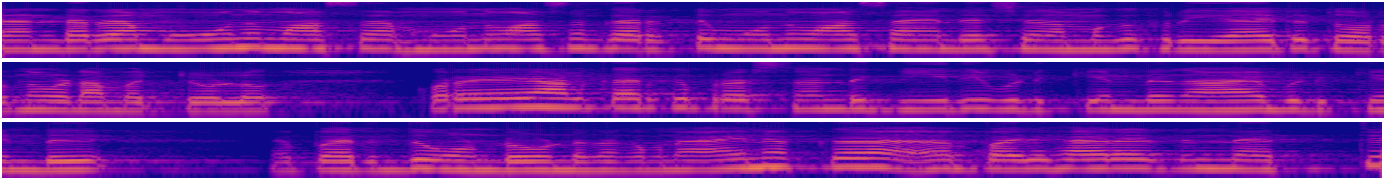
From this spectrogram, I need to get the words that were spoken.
രണ്ടര മൂന്ന് മാസം മൂന്ന് മാസം കറക്റ്റ് മൂന്ന് മാസം അതിന്റെ ശേഷം നമുക്ക് ഫ്രീ ആയിട്ട് തുറന്നു വിടാൻ പറ്റുള്ളൂ. കുറേ ആൾക്കാർക്ക് പ്രശ്നമുണ്ട്. ഗീരി പിടിക്കുന്നുണ്ട് നായ പിടിക്കുന്നുണ്ട്. പരുന്ത് കൊണ്ടുകൊണ്ട് എന്നൊക്കെ പറഞ്ഞാൽ അതിനൊക്കെ പരിഹാരമായിട്ട് നെറ്റ്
